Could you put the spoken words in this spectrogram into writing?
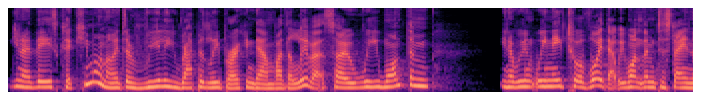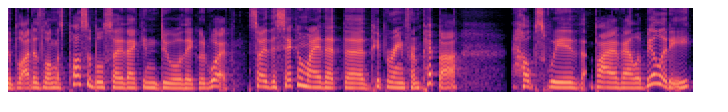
you know, these curcuminoids are really rapidly broken down by the liver. So we want them you know, we, we need to avoid that. We want them to stay in the blood as long as possible so they can do all their good work. So, the second way that the piperine from pepper helps with bioavailability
